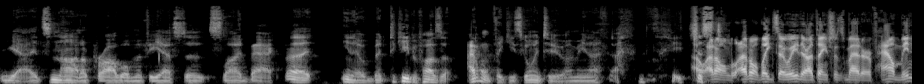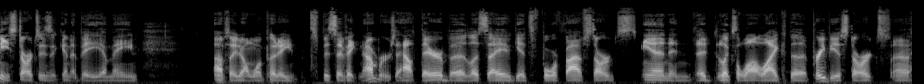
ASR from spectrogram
Yeah, it's not a problem if he has to slide back. But you know, but to keep it positive, I don't think he's going to. I mean, I, I just oh, I don't I don't think so either. I think it's just a matter of how many starts is it going to be. I mean, obviously, I don't want to put any specific numbers out there, but let's say it gets four or five starts in, and it looks a lot like the previous starts. Uh,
